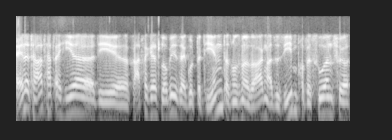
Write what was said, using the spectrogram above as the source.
In der Tat hat er hier die Radverkehrslobby sehr gut bedient, das muss man sagen. Also sieben Professuren für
